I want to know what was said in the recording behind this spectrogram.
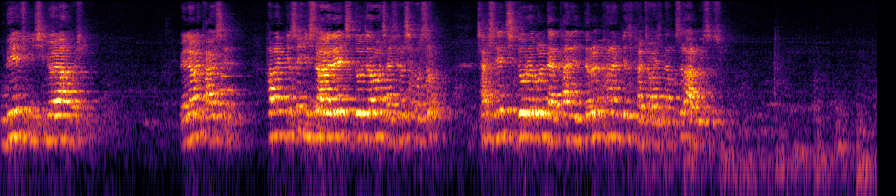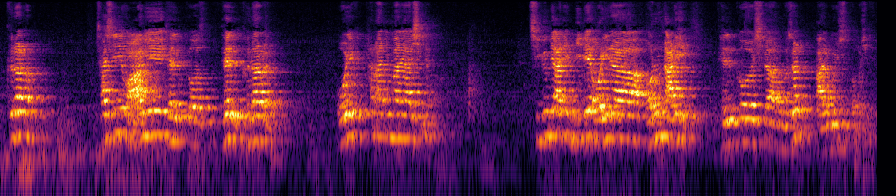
우리의 중심이어야 하는 것입니다. 왜냐하면 다윗은 하나님께서 이스라엘의 지도자로 자신을 삼고서 자신의 지도력을 나타낼 때를 하나님께서 결정하신다는 것을 알고 있었습니다. 그러나 자신이 왕이 될, 것, 될 그날을 오직 하나님만이 하시며 지금이 아닌 미래 어리나 어느 날이 될 것이라는 것을 알고 있었던 것입니다.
